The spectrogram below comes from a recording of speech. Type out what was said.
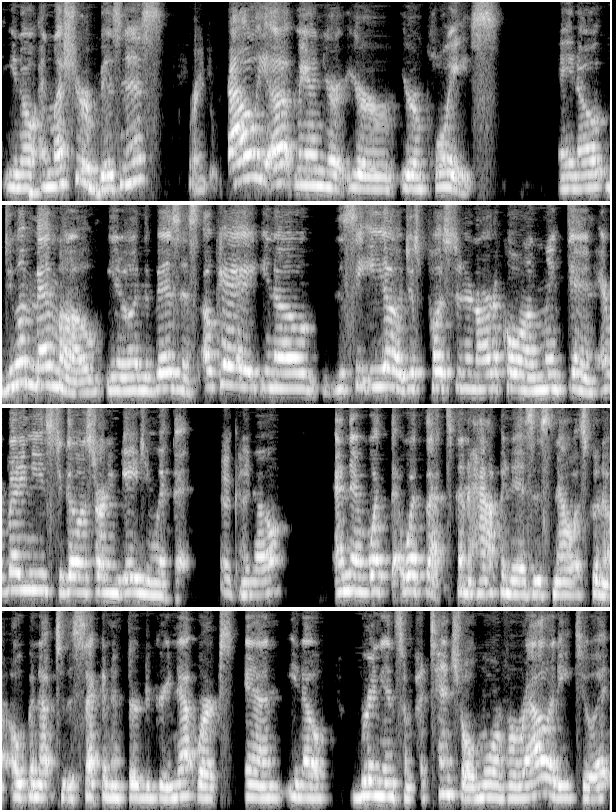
you know, unless you're a business, right. rally up, man, your, your, your employees, you know, do a memo, you know, in the business. Okay, you know, the CEO just posted an article on LinkedIn. Everybody needs to go and start engaging with it. Okay. You know, and then what that, what that's going to happen is is now it's going to open up to the second and third degree networks and you know bring in some potential more virality to it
